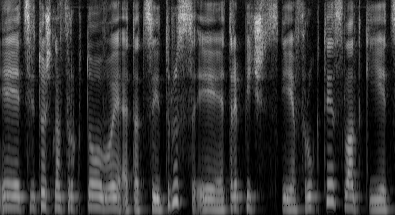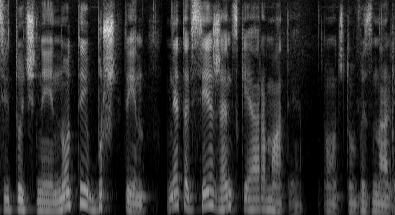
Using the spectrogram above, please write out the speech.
э, цветочно-фруктовые, это цитрус, э, тропические фрукты, сладкие цветочные ноты, бурштин. Это все женские ароматы, вот, чтобы вы знали.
